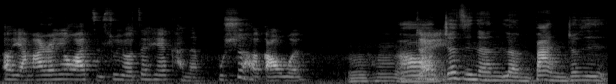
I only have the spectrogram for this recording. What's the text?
呃亚麻仁油啊、紫苏油这些可能不适合高温，嗯哼，对，就只能冷拌，就是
